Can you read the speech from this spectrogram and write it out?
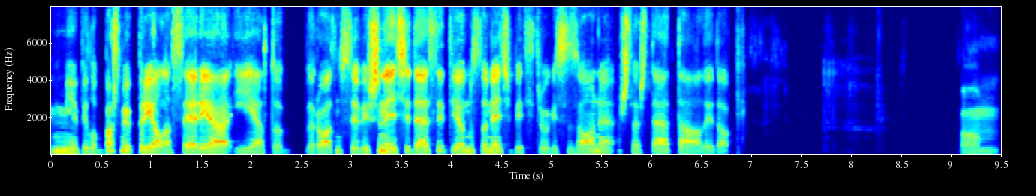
mi je bilo, baš mi je prijala serija i eto, verovatno se više neće desiti, odnosno neće biti druge sezone, što je šteta, ali dobro. Um,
